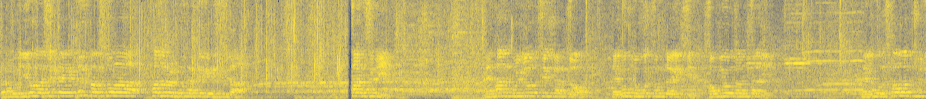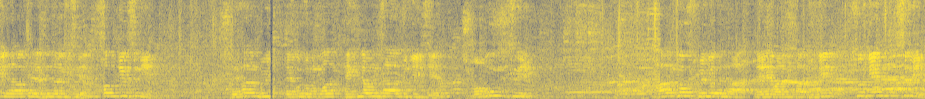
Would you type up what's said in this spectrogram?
여러분 이동하실 때 큰 박수와 환호를 부탁드리겠습니다. 산스님, 대한 불교 진각종 대구 교구 총장이신 정효 전사님, 대구 사원 주지연합회 회장이신 선진 스님, 대한 불 대구 동원 백령사 주지이신 법웅 스님, 한국불교대학 주지 수진 스님,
